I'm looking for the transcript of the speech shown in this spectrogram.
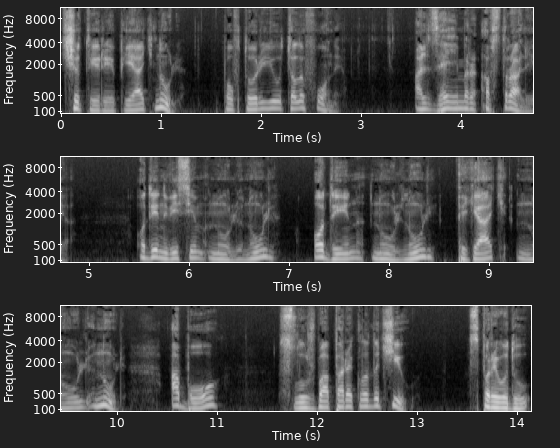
450. Повторюю телефони. Альцгеймер Австралія 1800 100 500 або служба перекладачів з приводу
